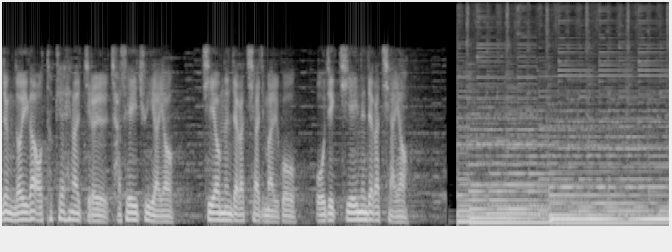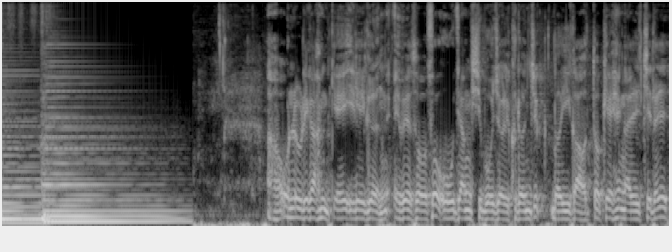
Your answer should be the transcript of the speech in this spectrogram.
그런즉 너희가 어떻게 행할지를 자세히 주의하여 지혜 없는 자 같이 하지 말고 오직 지혜 있는 자 같이 하여. 아, 오늘 우리가 함께 읽은 에베소서 5장 15절 그런즉 너희가 어떻게 행할지를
